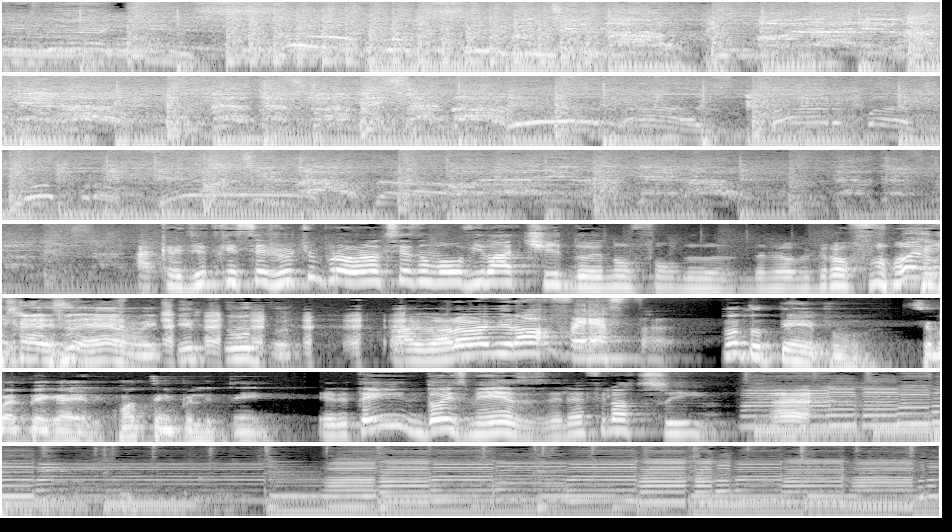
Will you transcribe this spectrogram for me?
Acredito que esse seja o último programa que vocês não vão ouvir latido no fundo do meu microfone. Mas é, vai ter tudo. Agora vai virar uma festa. Quanto tempo você vai pegar ele? Quanto tempo ele tem? Ele tem dois meses, ele é filhotinho. É.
